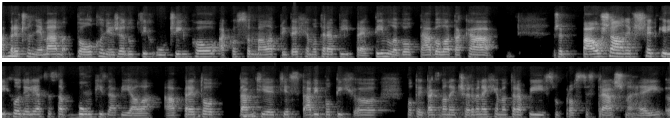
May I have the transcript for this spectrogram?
a mhm. prečo nemám toľko nežiaducich účinkov, ako som mala pri tej chemoterapii predtým, lebo tá bola taká, že paušálne všetky rýchlo deliace sa bunky zabíjala. A preto tam mhm. tie, tie stavy po, tých, e, po tej tzv. červenej chemoterapii sú proste strašné, hej, e,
